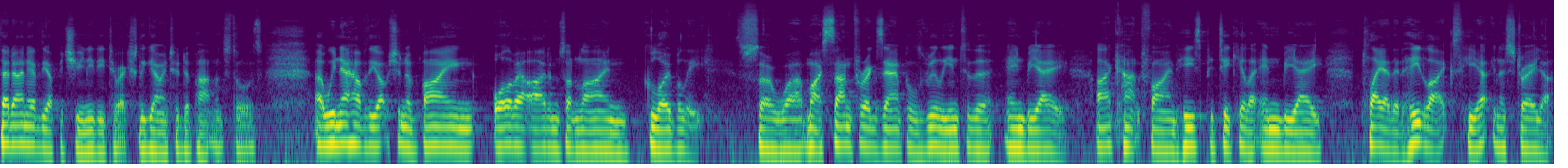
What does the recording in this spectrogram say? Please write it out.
they don't have the opportunity to actually go into department stores. Uh, we now have the option of buying all of our items online globally. So, uh, my son, for example, is really into the NBA. I can't find his particular NBA player that he likes here in Australia.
